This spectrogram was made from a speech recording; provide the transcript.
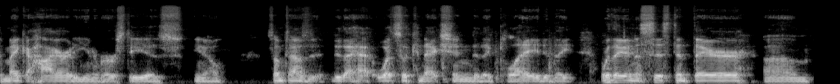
to make a hire at a university. Is you know sometimes do they have what's the connection do they play did they were they an assistant there um,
